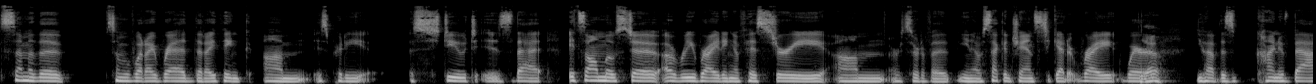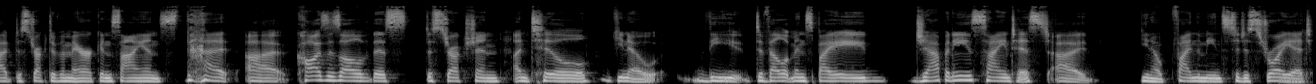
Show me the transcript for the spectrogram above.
some of the some of what I read that I think um, is pretty astute is that it's almost a, a rewriting of history um, or sort of a you know second chance to get it right where Yeah. You have this kind of bad destructive american science that uh, causes all of this destruction until you know the developments by a japanese scientist uh, you know find the means to destroy it.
